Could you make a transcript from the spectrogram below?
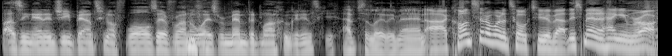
buzzing energy bouncing off walls, everyone always remembered Michael Gudinski. Absolutely, man. Uh, concert I want to talk to you about this man at Hanging Rock.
